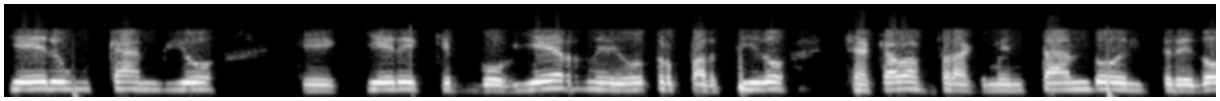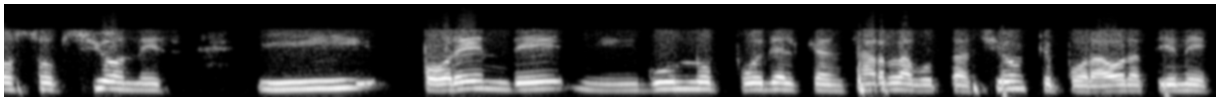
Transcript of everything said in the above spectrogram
quiere un cambio, que quiere que gobierne otro partido, se acaba fragmentando entre dos opciones y por ende ninguno puede alcanzar la votación que por ahora tiene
